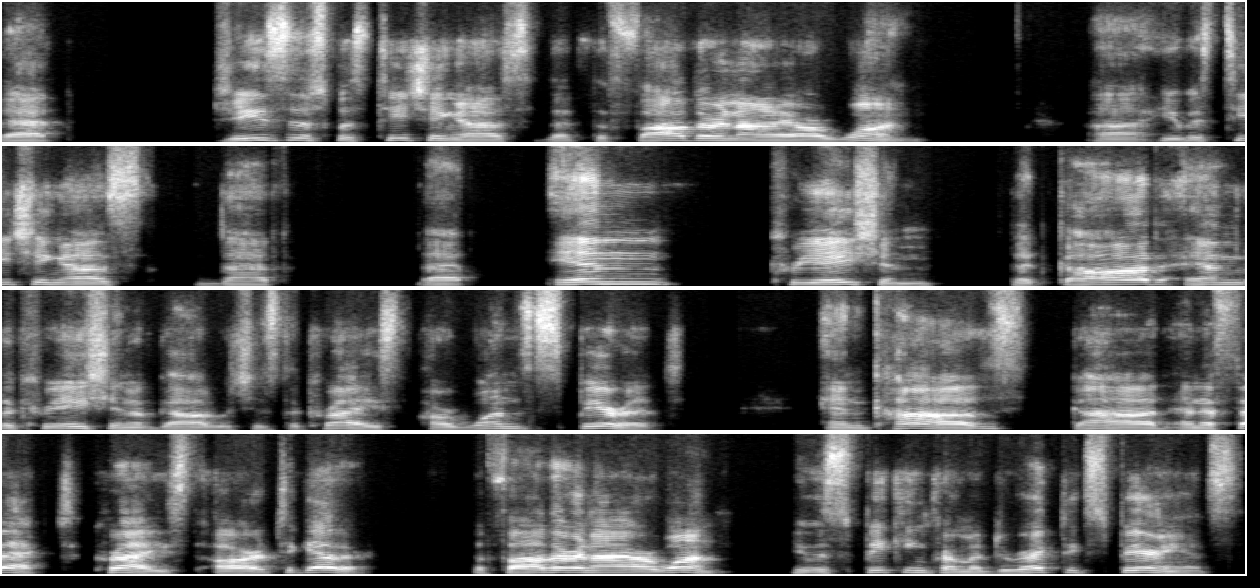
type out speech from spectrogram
that Jesus was teaching us that the Father and I are one. Uh, he was teaching us that, that in creation, that God and the creation of God, which is the Christ, are one spirit, and cause, God, and effect, Christ, are together. The Father and I are one. He was speaking from a direct experience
